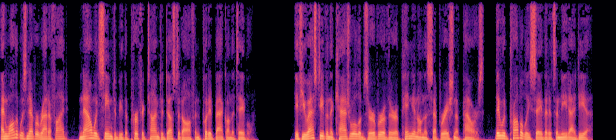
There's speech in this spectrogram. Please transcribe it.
And while it was never ratified, now would seem to be the perfect time to dust it off and put it back on the table. If you asked even the casual observer of their opinion on the separation of powers, they would probably say that it's a neat idea.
